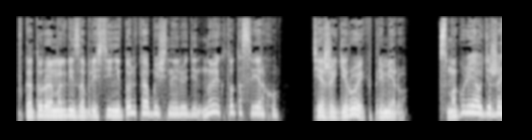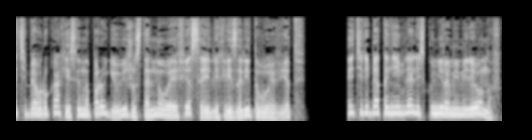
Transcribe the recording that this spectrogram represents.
в которое могли забрести не только обычные люди, но и кто-то сверху. Те же герои, к примеру. Смогу ли я удержать тебя в руках, если на пороге увижу стального эфеса или хризолитовую ветвь? Эти ребята не являлись кумирами миллионов,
